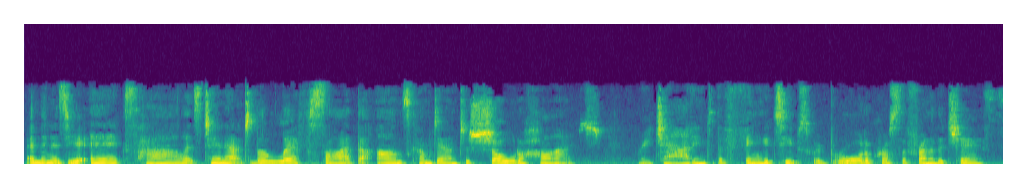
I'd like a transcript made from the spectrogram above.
And then as you exhale, let's turn out to the left side. The arms come down to shoulder height. Reach out into the fingertips. We're broad across the front of the chest.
